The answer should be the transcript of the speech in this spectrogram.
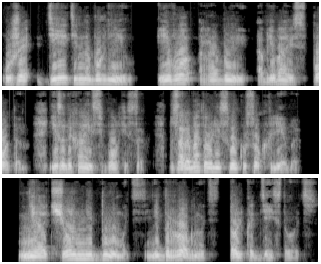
уже деятельно бурлил, и его рабы, обливаясь потом и задыхаясь в офисах, зарабатывали свой кусок хлеба. Ни о чем не думать, не дрогнуть, только действовать.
